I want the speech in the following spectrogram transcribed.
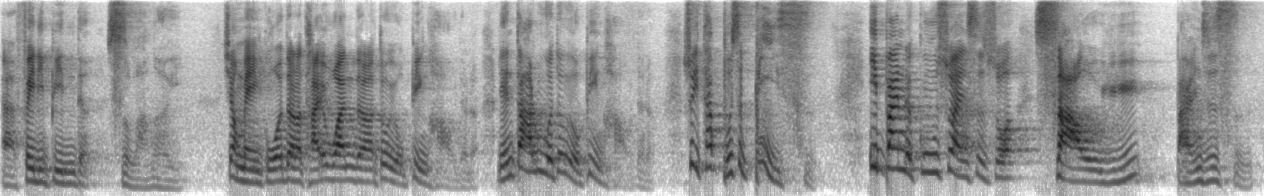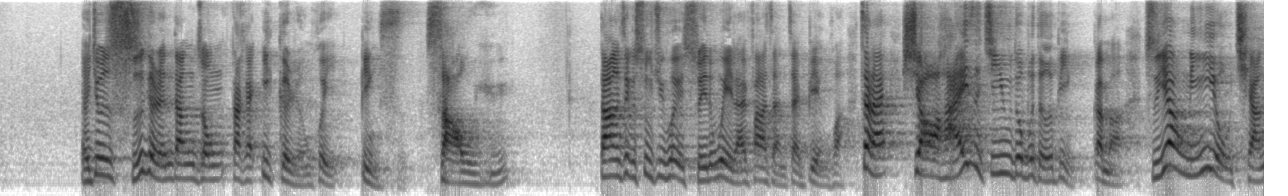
呃菲律宾的死亡而已。像美国的、台湾的都有病好的了，连大陆的都有病好的了，所以它不是必死。一般的估算是说少于百分之十，也就是十个人当中大概一个人会病死，少于。当然这个数据会随着未来发展在变化。再来，小孩子几乎都不得病，干嘛？只要你有强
